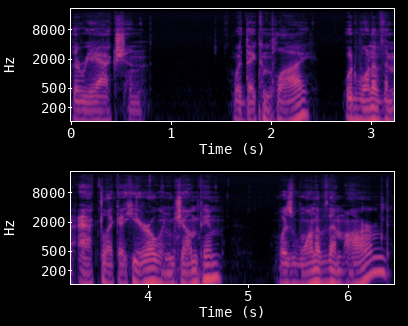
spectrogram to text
the reaction. Would they comply? Would one of them act like a hero and jump him? Was one of them armed?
